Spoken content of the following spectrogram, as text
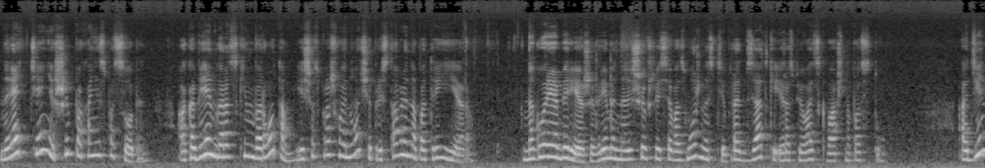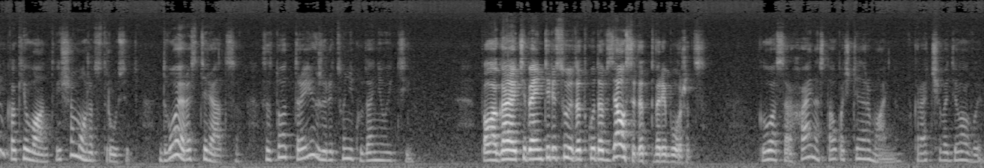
Нырять в тени Шип пока не способен, а к обеим городским воротам еще с прошлой ночи приставлено по три Ера. На горе обережье, временно лишившиеся возможности брать взятки и распивать скваш на посту. Один, как Иланд, еще может струсить, двое растеряться, зато от троих жрецу никуда не уйти. «Полагаю, тебя интересует, откуда взялся этот творебожец?» Голос Архайна стал почти нормальным, вкрадчиво деловым.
